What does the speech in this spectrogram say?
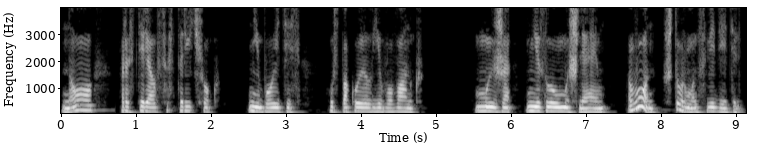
«Но...» — растерялся старичок. «Не бойтесь», — успокоил его Ванг. Мы же не злоумышляем. Вон, штурман-свидетель,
